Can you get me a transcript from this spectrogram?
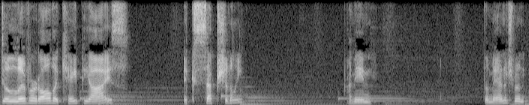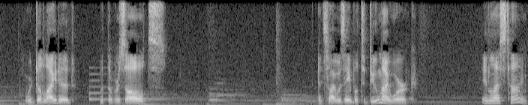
delivered all the KPIs exceptionally. I mean, the management were delighted with the results. And so I was able to do my work in less time.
